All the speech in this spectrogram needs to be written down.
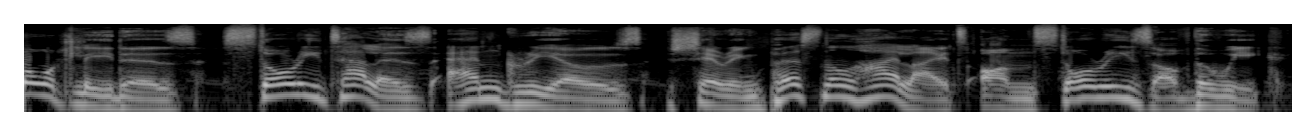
Thought leaders, storytellers, and griots sharing personal highlights on Stories of the Week.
